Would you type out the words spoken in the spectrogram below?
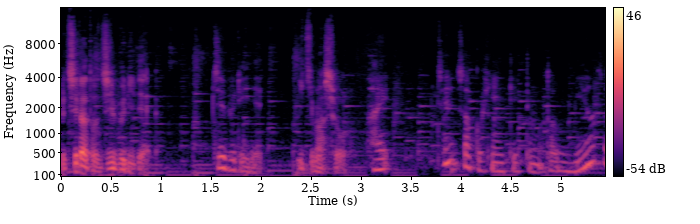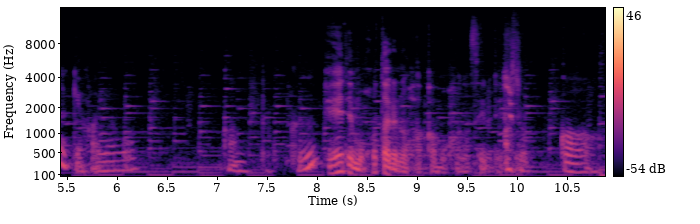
うちらとジブリでジブリでいきましょう。はい。全作品って言っても多分宮崎駿監督？えー、でも「蛍の墓」も話せるであそしょっか。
